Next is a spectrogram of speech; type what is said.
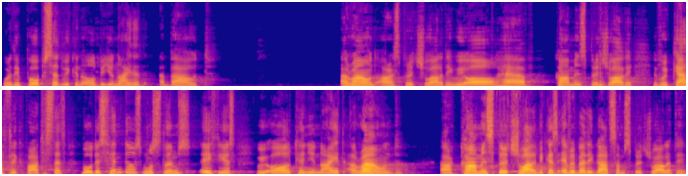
where the Pope said we can all be united about around our spirituality. We all have common spirituality. If we're Catholic, Protestants, Buddhists, Hindus, Muslims, atheists, we all can unite around our common spirituality because everybody got some spirituality.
